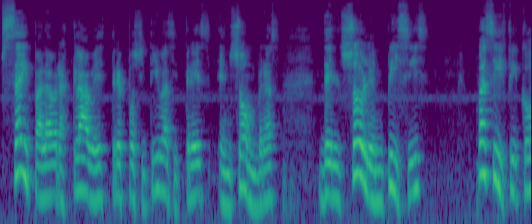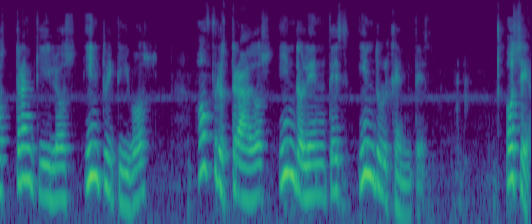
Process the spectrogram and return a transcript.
seis palabras claves, tres positivas y tres en sombras, del Sol en Pisces, pacíficos, tranquilos, intuitivos, o frustrados, indolentes, indulgentes. O sea,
